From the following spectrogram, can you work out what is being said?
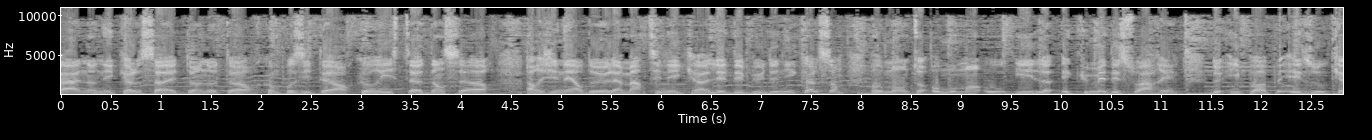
Stéphane Nichols est un auteur, compositeur, choriste, danseur originaire de la Martinique. Les débuts de Nichols remontent au moment où il écumait des soirées de hip-hop et zouk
